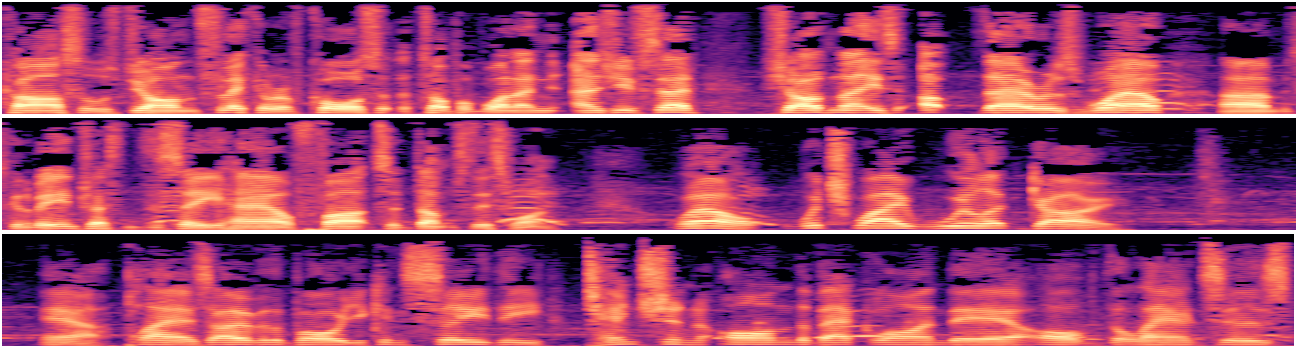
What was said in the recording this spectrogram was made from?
castles, John. Flicker, of course, at the top of one. And as you've said, Chardonnay's up there as well. Um, it's going to be interesting to see how Fartzer dumps this one. Well, which way will it go? Now, players over the ball. You can see the tension on the back line there of the Lancers.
